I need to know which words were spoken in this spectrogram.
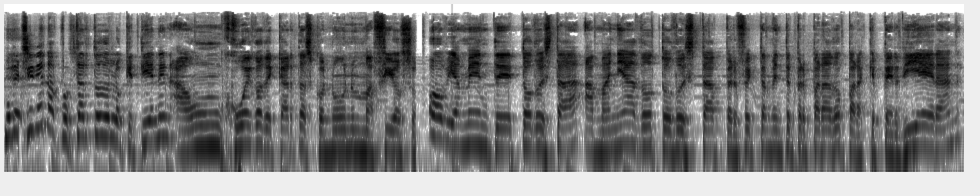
Este, deciden apostar todo lo que tienen a un juego de cartas con un mafioso. Obviamente, todo está amañado, todo está perfectamente preparado para que perdieran.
